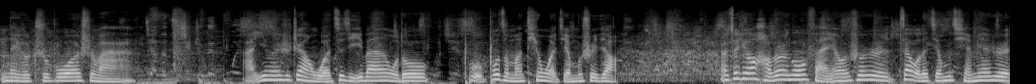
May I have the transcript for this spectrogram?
那个直播，是吧？啊，因为是这样，我自己一般我都不不怎么听我节目睡觉。啊，最近有好多人跟我反映，说是在我的节目前面是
